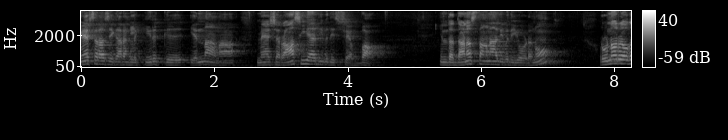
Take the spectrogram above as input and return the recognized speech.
மேஷராசிக்காரங்களுக்கு இருக்குது என்னன்னா மேஷ ராசியாதிபதி செவ்வா. இந்த தனஸ்தானாதிபதியோடனும் ருணரோக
